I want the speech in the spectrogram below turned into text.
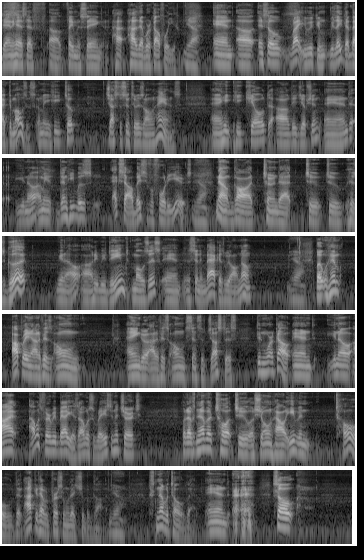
Danny has that uh, famous saying, how, "How did that work out for you?" yeah, And uh, and so, right, we can relate that back to Moses. I mean, he took justice into his own hands, and he he killed uh, the Egyptian, and you know, I mean, then he was exiled basically for forty years. yeah, Now God turned that to to his good. You know, uh, he redeemed Moses and, and sent him back, as we all know. yeah, But with him operating out of his own anger, out of his own sense of justice, didn't work out. And you know, I I was very rebellious. I was raised in the church, but I was never taught to or shown how, even told that I could have a personal relationship with God. yeah, it's never told that. And so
